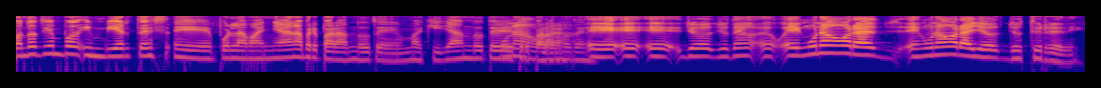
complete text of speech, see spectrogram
¿Cuánto tiempo inviertes eh, por la mañana preparándote, maquillándote, Una preparándote? Eh, eh, eh, yo, yo tengo, eh, en una hora, en una hora yo, yo estoy ready.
